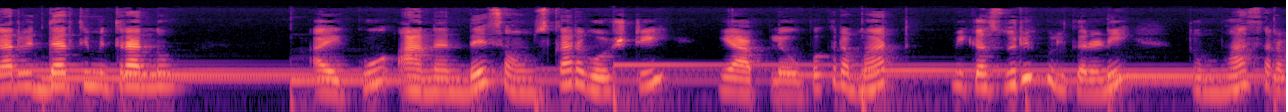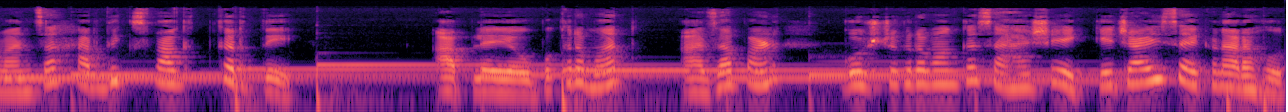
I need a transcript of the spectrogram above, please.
नमस्कार विद्यार्थी मित्रांनो. ऐकू आनंदे संस्कार गोष्टी या आपल्या उपक्रमात मी कसुरी कुलकर्णी तुम्हा सर्वांचं हार्दिक स्वागत करते. आपल्या या उपक्रमात आज आपण गोष्ट क्रमांक सहाशे एक्केचाळीस ऐकणार आहोत.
